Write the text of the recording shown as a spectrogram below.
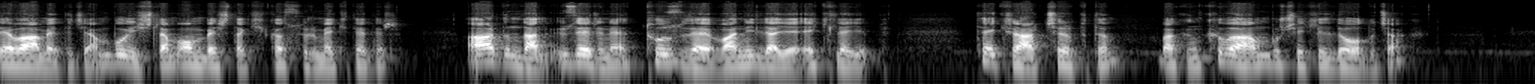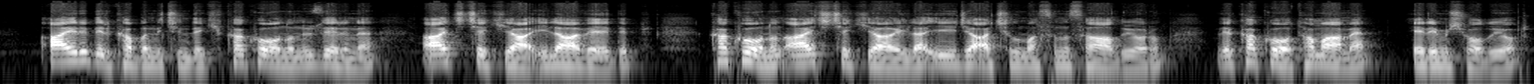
devam edeceğim. Bu işlem 15 dakika sürmektedir. Ardından üzerine tuz ve vanilyayı ekleyip tekrar çırptım. Bakın kıvam bu şekilde olacak. Ayrı bir kabın içindeki kakaonun üzerine ayçiçek yağı ilave edip kakaonun ayçiçek yağıyla iyice açılmasını sağlıyorum ve kakao tamamen erimiş oluyor.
